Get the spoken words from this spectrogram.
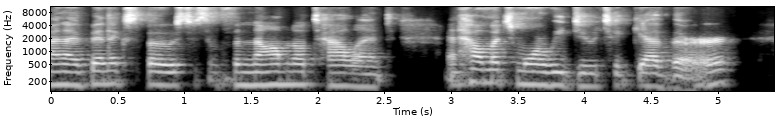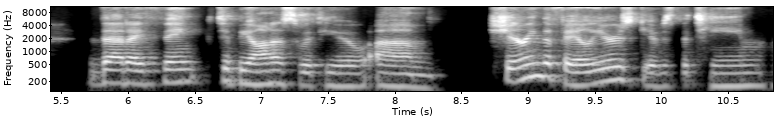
And I've been exposed to some phenomenal talent and how much more we do together that I think, to be honest with you, um, sharing the failures gives the team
